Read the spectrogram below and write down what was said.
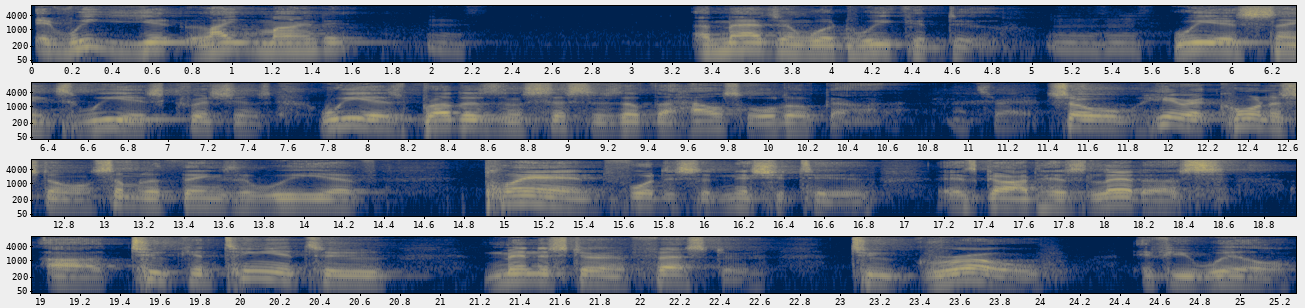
if we get like minded, mm. imagine what we could do. Mm-hmm. We as saints, we as Christians, we as brothers and sisters of the household of God. That's right. So, here at Cornerstone, some of the things that we have planned for this initiative, as God has led us uh, to continue to minister and fester, to grow, if you will,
